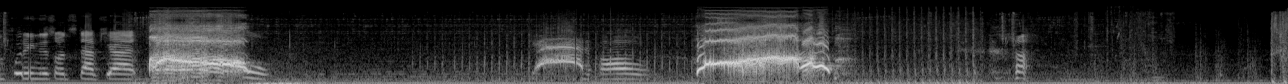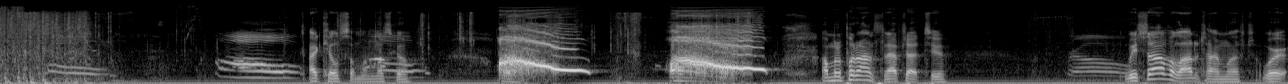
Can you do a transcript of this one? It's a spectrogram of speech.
I'm putting this on Snapchat. Oh! Chad. Oh. oh. Oh. I killed someone. Let's go. Oh! Oh, I'm gonna put it on Snapchat too. Bro. We still have a lot of time left. We're.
